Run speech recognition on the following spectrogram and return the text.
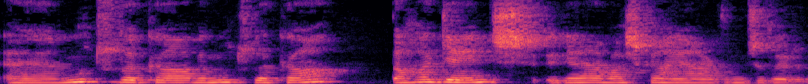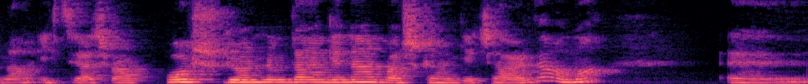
e, mutlaka ve mutlaka daha genç genel başkan yardımcılarına ihtiyaç var. Hoş gönlümden genel başkan geçerdi ama e,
